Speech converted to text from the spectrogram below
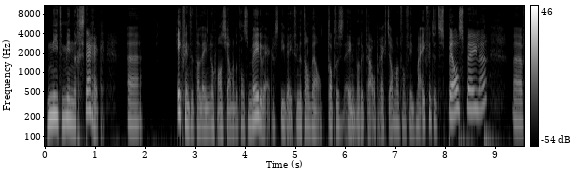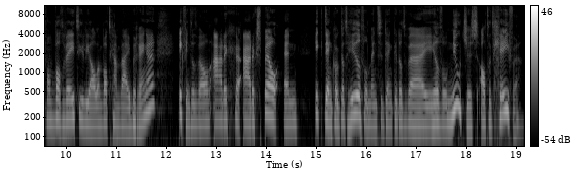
niet minder sterk. Uh, ik vind het alleen nogmaals jammer dat onze medewerkers, die weten het dan wel. Dat is het enige wat ik daar oprecht jammer van vind. Maar ik vind het spel spelen, uh, van wat weten jullie al en wat gaan wij brengen. Ik vind dat wel een aardig, uh, aardig spel. En ik denk ook dat heel veel mensen denken dat wij heel veel nieuwtjes altijd geven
